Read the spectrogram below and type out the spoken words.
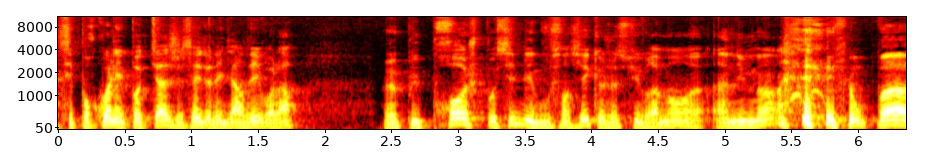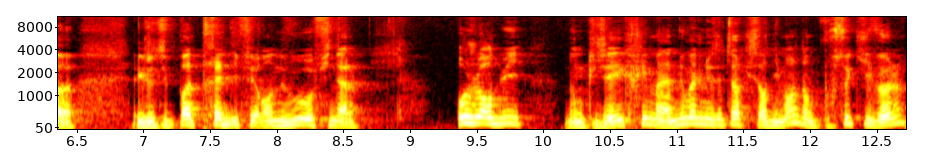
C'est pourquoi les podcasts, j'essaye de les garder voilà, le plus proche possible et que vous sentiez que je suis vraiment euh, un humain et, non pas, euh, et que je ne suis pas très différent de vous au final. Aujourd'hui, donc j'ai écrit ma nouvelle newsletter qui sort dimanche. Donc pour ceux qui veulent,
